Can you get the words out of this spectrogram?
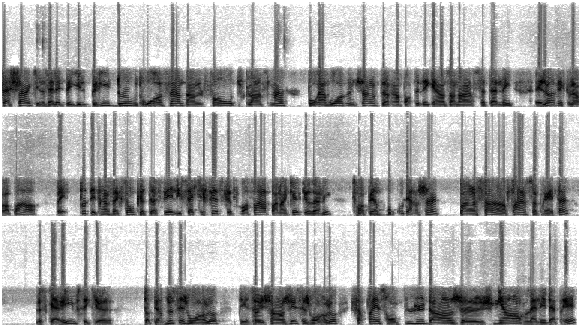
sachant qu'ils allaient payer le prix deux ou trois cents dans le fond du classement pour avoir une chance de remporter des grands honneurs cette année. Et là, avec le report, ben, toutes les transactions que tu as fait, les sacrifices que tu vas faire pendant quelques années, tu vas perdre beaucoup d'argent pensant en faire ce printemps. Là, ce qui arrive, c'est que tu as perdu ces joueurs-là, tu les as échangés, ces joueurs-là. Certains seront plus d'âge euh, junior l'année d'après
